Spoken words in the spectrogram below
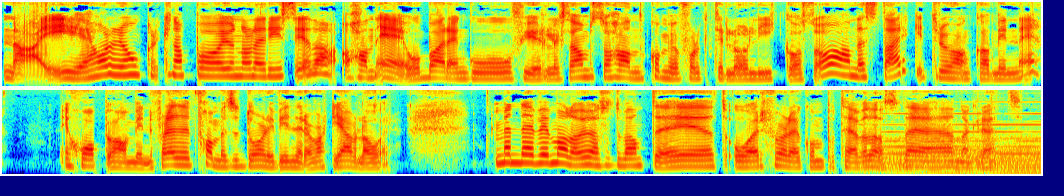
Nei, jeg holder ordentlig knapp på Jon Arne Riise, han er jo bare en god fyr, liksom, så han kommer jo folk til å like også. og Han er sterk. Jeg tror han kan vinne. Jeg håper jo han vinner, for det er faen meg så dårlige vinnere hvert jævla år. Men det, vi må da uansett vente i et år før det kommer på TV, da, så det er nå greit.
